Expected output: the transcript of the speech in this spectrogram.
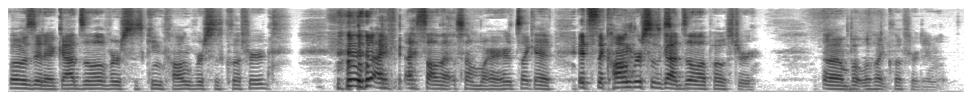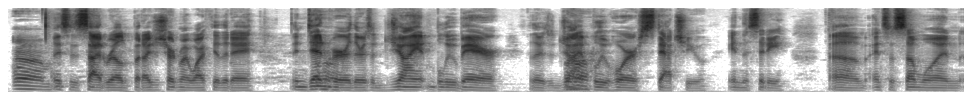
what was it? A Godzilla versus King Kong versus Clifford. I, I saw that somewhere. It's like a it's the Kong versus Godzilla poster, um, but with like Clifford in it. Um, This is side railed, but I just showed my wife the other day. In Uh-huh. Denver, there's a giant blue bear. There's a giant Uh-huh. blue horse statue in the city, um, and so someone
